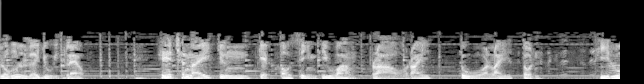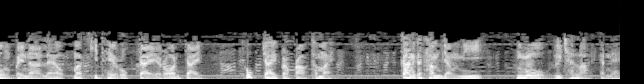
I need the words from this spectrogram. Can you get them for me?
หลงเหลืออยู่อีกแล้ว เหตุไฉนจึงเก็บเอาสิ่งที่ว่างเปล่าไร้ตัวไล่ตน ที่ล่วงไปนานแล้วมาคิดให้รกใจร้อนใจ ทุกใจเปล่าๆทำไม การกระทำอย่างนี้โง่หรือฉลาดกันแน่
